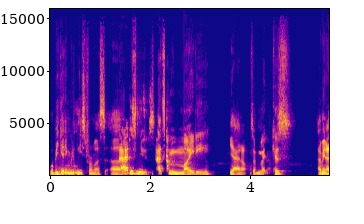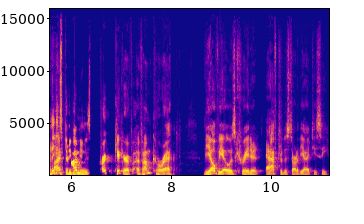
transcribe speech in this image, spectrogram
will be getting Mm. released from us. Uh, That's news. That's a mighty. Yeah, I know. It's a because I mean, I think it's pretty I'm- news. Kicker. If, if I'm correct, the LVO was created after the start of the ITC.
